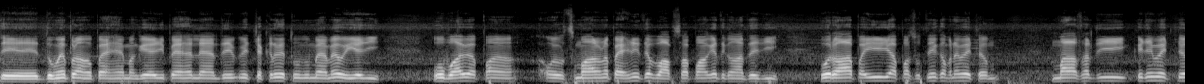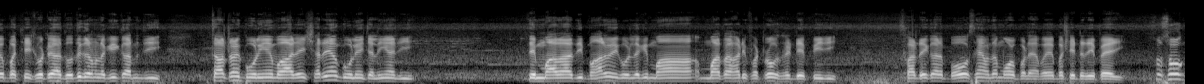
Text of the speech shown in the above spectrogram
ਤੇ ਦੋਵੇਂ ਭਰਾਵਾਂ ਪੈਸੇ ਮੰਗੇ ਆ ਜੀ ਪੈਸੇ ਲੈਣ ਦੇ ਵਿੱਚ ਚੱਕਰ ਵਿੱਚ ਤੂੰ ਮੈਂ ਮੈਂ ਹੋਈ ਹੈ ਜੀ। ਉਹ ਬਾਅਦ ਆਪਾਂ ਉਹ ਸਮਾਨ ਨਾਲ ਪੈਸੇ ਨਹੀਂ ਤੇ ਵਾਪਸ ਆਪਾਂਗੇ ਦੁਕਾਨ ਤੇ ਜੀ। ਉਹ ਰਾਹ ਪਈ ਜੀ, ਆਪਾਂ ਸੁੱਤੇ ਕਮਰੇ ਵਿੱਚ। ਮਾਤਾ ਸਰ ਜੀ ਕਿਚਨ ਵਿੱਚ ਬੱਚੇ ਛੋਟੇ ਆ ਦੁੱਧ ਗਰਮ ਲੱਗੀ ਕਰਨ ਜੀ। ਤਾਂ ਤਾਂ ਗੋਲੀਆਂ ਆਵਾਜ਼ ਆਈ ਸ਼ਰੇਆਂ ਗੋਲੀਆਂ ਚੱਲੀਆਂ ਜੀ। ਤੇ ਮਾਤਾ ਦੀ ਬਾਹਰ ਵਿੱਚ ਗੋਲੀ ਲੱਗੀ ਮਾਂ ਮਾਤਾ ਸਾਡੀ ਫਟਰੋ ਕੇ ਡੇਪੀ ਜੀ। ਸਾਡੇ ਘਰ ਬਹੁਤ ਸਹਿਮ ਦਾ ਮਾਹੌਲ ਪੜਿਆ ਪਿਆ ਬੱਚੇ ਡਰੇ ਪਏ ਜੀ। ਸੋ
